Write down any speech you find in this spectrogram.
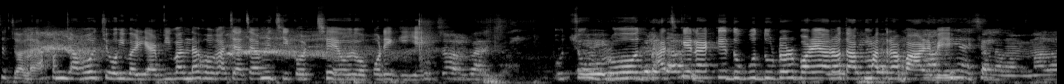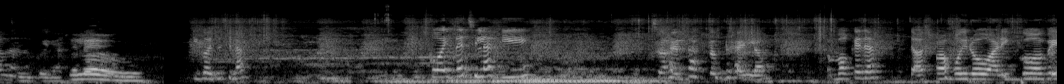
তো চলো এখন যাব হচ্ছে ওই বাড়ি। আর বিমান দেখো গাছে চেঁচামেচি করছে ওই ওপরে গিয়ে। প্রচুর রোদ। আজকে নাকি দুপুর দুটোর পরে আরও তাপমাত্রা বাড়বে। কি কইতেছিলা? কইতেছিলা কি? শহর থাকতো খাইলাম। বকে যা চশমা আরিগ্য হবে।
